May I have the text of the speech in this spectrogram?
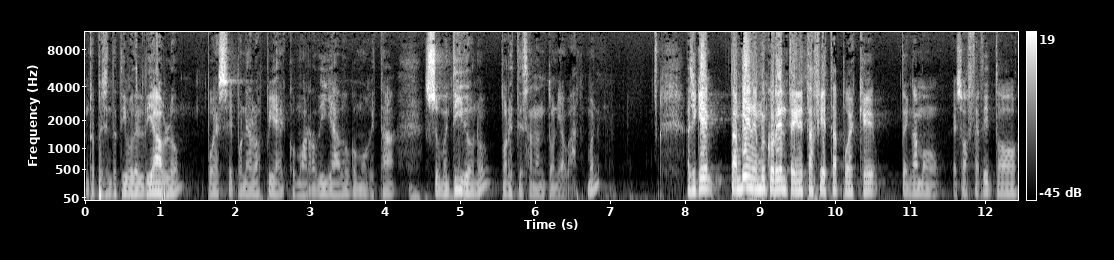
representativo del diablo, pues se pone a los pies como arrodillado, como que está sometido, ¿no? Por este San Antonio Abad. Bueno, así que también es muy corriente en estas fiestas, pues que tengamos esos cerditos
